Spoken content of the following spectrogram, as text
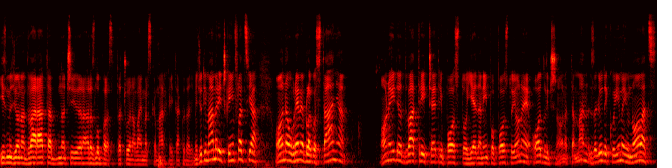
između ona dva rata, znači razlupala se ta čuvena vajmarska marka i tako dalje. Međutim, američka inflacija, ona u vreme blagostanja, ona ide od 2, 3, 4%, 1,5% i ona je odlična. Ona taman za ljude koji imaju novac,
